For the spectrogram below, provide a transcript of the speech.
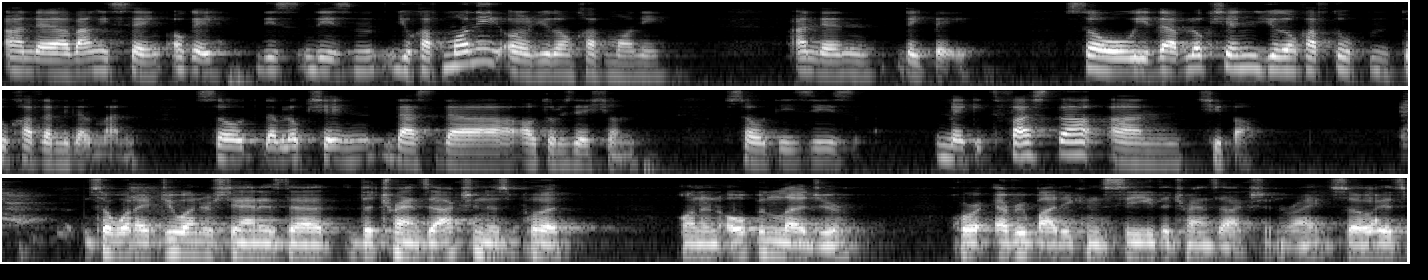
and uh, the bank is saying, okay, this, this, you have money or you don't have money. And then they pay. So with the blockchain, you don't have to, to have the middleman. So the blockchain does the authorization. So this is make it faster and cheaper. So what I do understand is that the transaction is put on an open ledger where everybody can see the transaction, right? So yeah. it's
